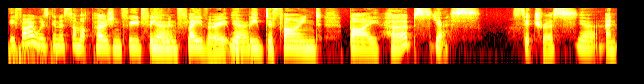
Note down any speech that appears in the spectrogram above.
if I was going to sum up Persian food for Yeah. you in flavor, it Yeah. would be defined by herbs, Yes. citrus, Yeah. Ah. and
